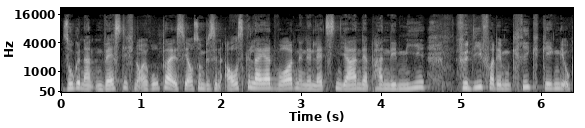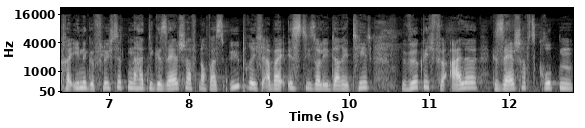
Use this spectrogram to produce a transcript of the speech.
sogenannten westlichen Europa ist ja auch so ein bisschen ausgeleiert worden in den letzten Jahren der Pandemie. Für die vor dem Krieg gegen die Ukraine Geflüchteten hat die Gesellschaft noch was übrig, aber ist die Solidarität wirklich für alle Gesellschaftsgruppen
